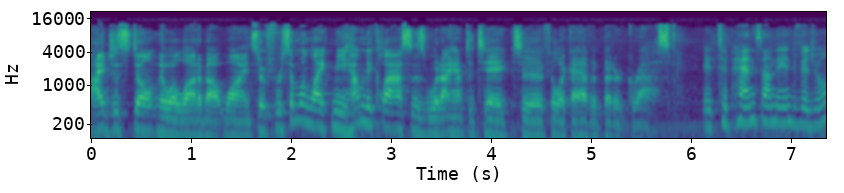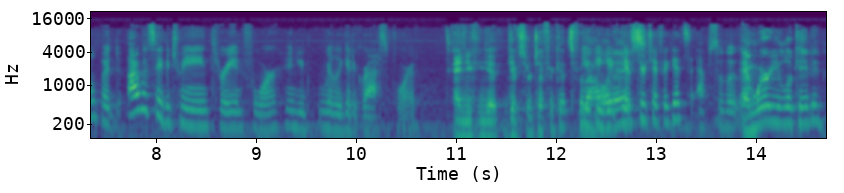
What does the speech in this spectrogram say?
I just don't know a lot about wine. So for someone like me, how many classes would I have to take to feel like I have a better grasp? It depends on the individual, but I would say between three and four, and you'd really get a grasp for it. And you can get gift certificates for you the holidays? You can get gift certificates, absolutely. And where are you located?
